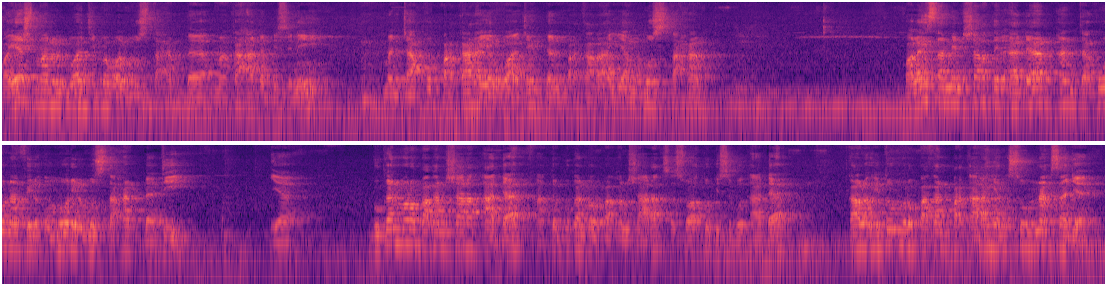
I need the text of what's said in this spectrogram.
fayashmalul wajib wal mustahabba. Maka ada di sini mencakup perkara yang wajib dan perkara yang mustahab. Falaisa min syartil adab an takuna fil umuril mustahabbati. Ya. Bukan merupakan syarat adab atau bukan merupakan syarat sesuatu disebut adab. Kalau itu merupakan perkara yang sunnah saja.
